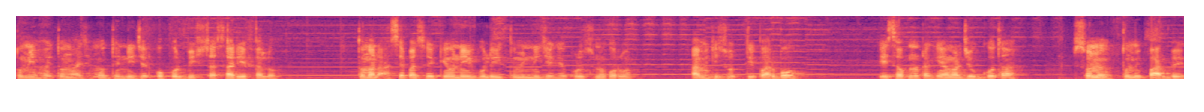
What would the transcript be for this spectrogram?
তুমি হয়তো মাঝে মধ্যে নিজের ওপর বিশ্বাস হারিয়ে ফেলো। তোমার আশেপাশে কেউ নেই বলেই তুমি নিজেকে প্রশ্ন করো, আমি কি সত্যি পারব? এই স্বপ্নটা কি আমার যোগ্যতা? শোনো, তুমি পারবে।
